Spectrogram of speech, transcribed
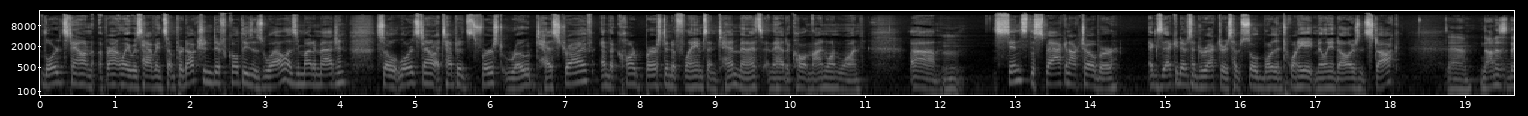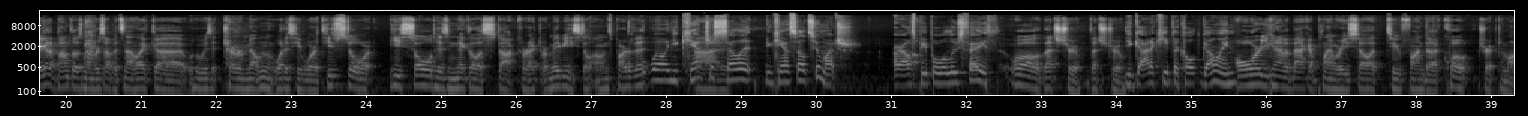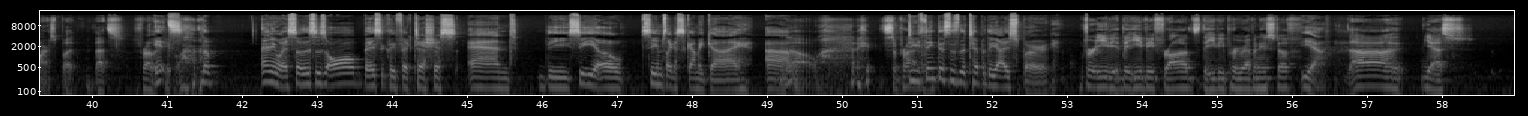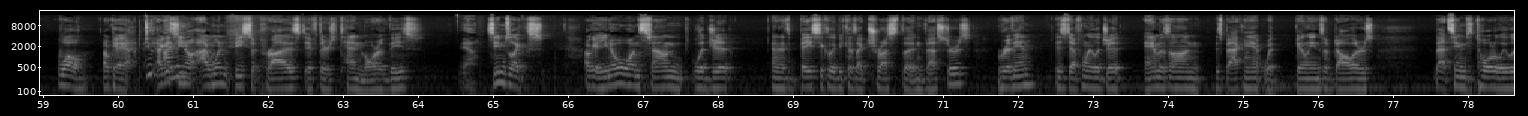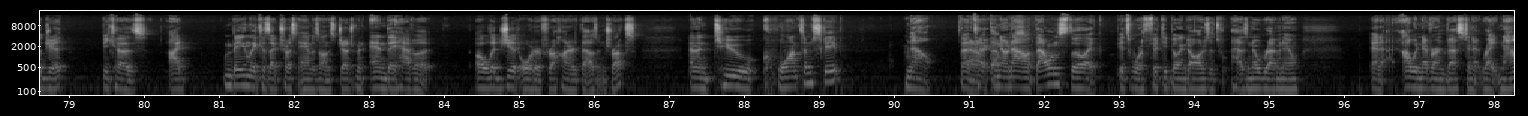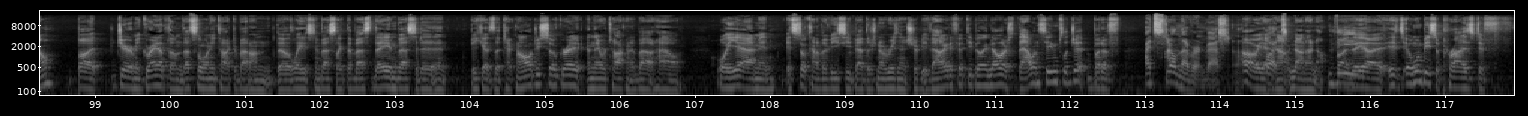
Lordstown apparently was having some production difficulties as well, as you might imagine. So Lordstown attempted its first road test drive, and the car burst into flames in 10 minutes, and they had to call 911. Um, Since the SPAC in October, executives and directors have sold more than $28 million in stock. Damn, not as they gotta bump those numbers up. It's not like uh, who is it? Trevor Milton. What is he worth? He's still he sold his Nikola's stock, correct? Or maybe he still owns part of it. Well, you can't just Uh, sell it, you can't sell too much, or else people will lose faith. Well, that's true. That's true. You got to keep the cult going. or you can have a backup plan where you sell it to fund a quote trip to Mars, but that's for other it's people. the anyway so this is all basically fictitious and the ceo seems like a scummy guy um, no, surprise. do you think this is the tip of the iceberg for EV the EV frauds, the EV pre-revenue stuff? yeah Uh, yes. Well, okay. Dude, I guess I mean- you know I wouldn't be surprised if there's ten more of these. yeah Seems like okay. You know what ones sound legit, and it's basically because I trust the investors. Rivian is definitely legit. Amazon is backing it with billions of dollars. That seems totally legit because I mainly because I trust Amazon's judgment and they have a a legit order for hundred thousand trucks. And then two, QuantumScape. Now that what that you know was. now that one's the like it's worth fifty billion dollars. It has no revenue, and I would never invest in it right now. But Jeremy Grantham, that's the one he talked about on the latest Invest Like the Best. They invested in it because the technology's so great, and they were talking about how, well, yeah, I mean, it's still kind of a VC bet. There's no reason it should be valued at fifty billion dollars. That one seems legit, but if i'd still never invest in it Oh yeah, but no, no, no, no. but the- they, uh, it, it wouldn't be surprised if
